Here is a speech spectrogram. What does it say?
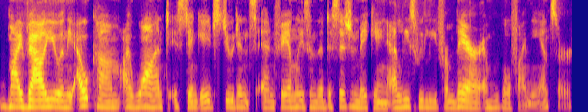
my value and the outcome I want is to engage students and families in the decision making. At least we lead from there and we will find the answer.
